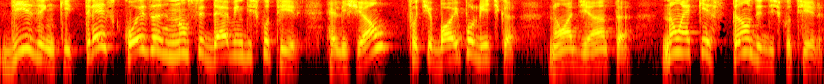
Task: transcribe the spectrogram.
Dizem que três coisas não se devem discutir: religião, futebol e política. Não adianta. Não é questão de discutir,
